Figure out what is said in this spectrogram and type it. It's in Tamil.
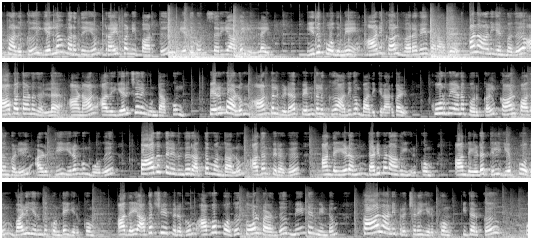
ஆணிக்காலுக்கு எல்லா மருந்தையும் ட்ரை பண்ணி பார்த்து எதுவும் சரியாக இல்லை. இது போதுமே ஆணிக்கால் வரவே வராது. கால் ஆணி என்பது ஆபத்தானதல்ல. ஆனால் அது எரிச்சலை உண்டாக்கும். பெரும்பாலும் ஆண்கள் விட பெண்களுக்கு அதிகம் பாதிக்கிறார்கள். கூர்மையான பொருட்கள் கால் பாதங்களில் அழுத்தி இறங்கும் போது பாதத்திலிருந்து ரத்தம் வந்தாலும் அதன் பிறகு அந்த இடம் தடிமனாக இருக்கும். அந்த இடத்தில் எப்போதும் வலி இருந்து கொண்டே இருக்கும். அதை அகற்றிய பிறகும் அவ்வப்போது தோல் வளர்ந்து மீண்டும் மீண்டும் காலாணி பிரச்சனை இருக்கும். இதற்கு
